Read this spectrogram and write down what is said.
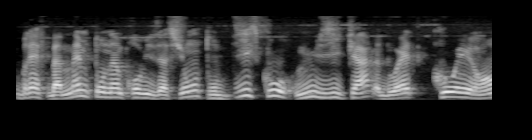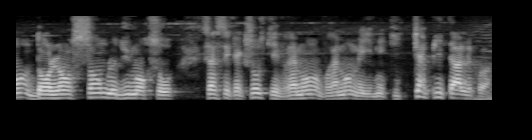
Bref, bah même ton improvisation, ton discours musical doit être cohérent dans l'ensemble du morceau. Ça, c'est quelque chose qui est vraiment, vraiment, mais, qui est capital, quoi.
